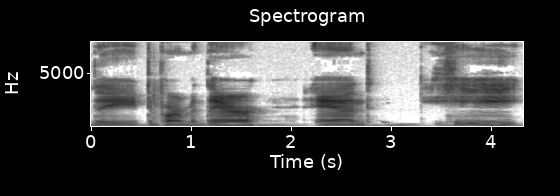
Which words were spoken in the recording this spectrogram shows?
the department there, and he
